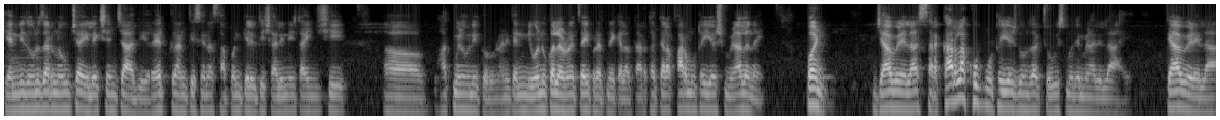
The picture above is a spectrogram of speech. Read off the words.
यांनी दोन हजार नऊच्या इलेक्शनच्या आधी रयत क्रांती सेना स्थापन केली होती शालिनी ताईंशी हातमिळवणी करून आणि त्यांनी निवडणुका लढवण्याचाही प्रयत्न केला होता. अर्थात त्याला फार मोठं यश मिळालं नाही. पण ज्या वेळेला सरकारला खूप मोठं यश दोन हजार चोवीसमध्ये मिळालेलं आहे त्यावेळेला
